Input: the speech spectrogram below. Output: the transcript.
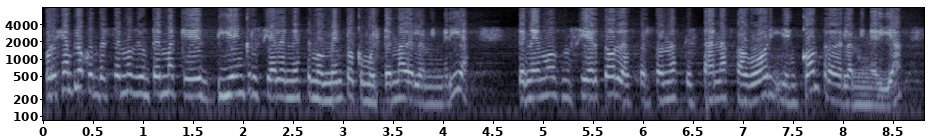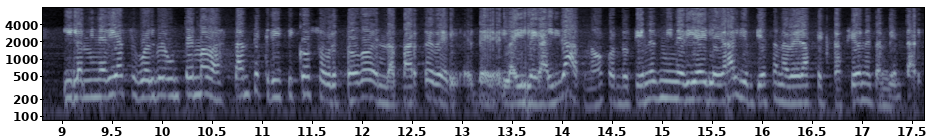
Por ejemplo, conversemos de un tema que es bien crucial en este momento como el tema de la minería. Tenemos, ¿no es cierto?, las personas que están a favor y en contra de la minería y la minería se vuelve un tema bastante crítico, sobre todo en la parte de, la ilegalidad, ¿no? Cuando tienes minería ilegal y empiezan a haber afectaciones ambientales.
